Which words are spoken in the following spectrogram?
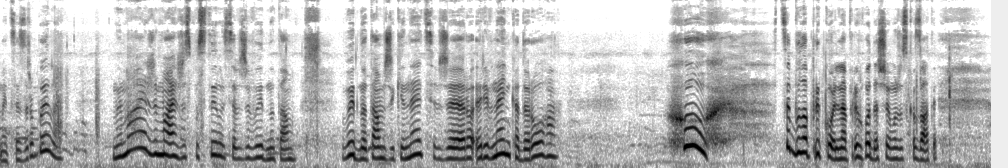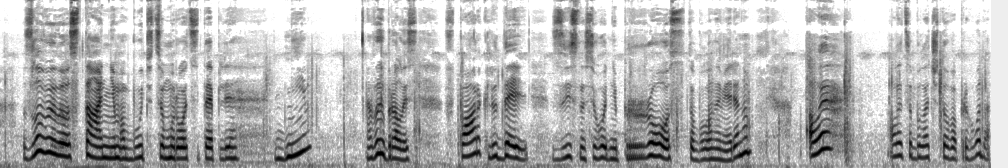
Ми це зробили. Ми майже майже спустилися, вже видно там. Видно, там вже кінець, вже рівненька дорога. Хух! Це була прикольна пригода, що я можу сказати. Зловили останні, мабуть, в цьому році теплі дні. Вибрались в парк. Людей, звісно, сьогодні просто було неміряно. Але, але це була чудова пригода.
